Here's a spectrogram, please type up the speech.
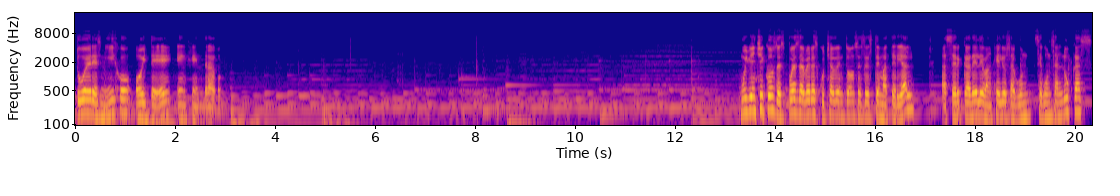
Tú eres mi Hijo, hoy te he engendrado. Muy bien chicos, después de haber escuchado entonces este material acerca del Evangelio según, San Lucas,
